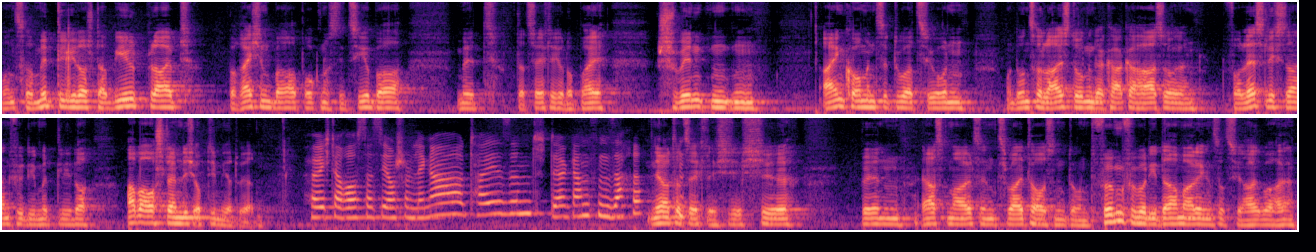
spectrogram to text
unsere Mitglieder stabil bleibt, berechenbar, prognostizierbar, mit tatsächlich oder bei schwindenden Einkommenssituationen. Und unsere Leistungen der KKH sollen verlässlich sein für die Mitglieder aber auch ständig optimiert werden. Höre ich daraus, dass Sie auch schon länger Teil sind der ganzen Sache? Ja, tatsächlich. Ich äh, bin erstmals in 2005 über die damaligen Sozialwahlen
